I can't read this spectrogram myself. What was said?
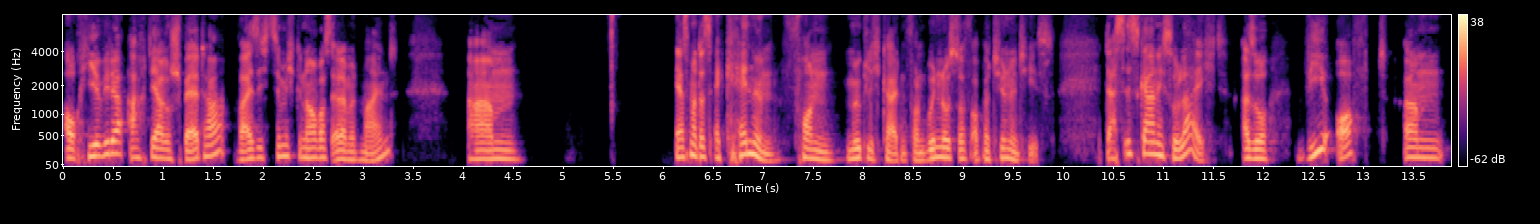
auch hier wieder, acht Jahre später, weiß ich ziemlich genau, was er damit meint. Ähm, erstmal das Erkennen von Möglichkeiten, von Windows of Opportunities. Das ist gar nicht so leicht. Also wie oft ähm,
